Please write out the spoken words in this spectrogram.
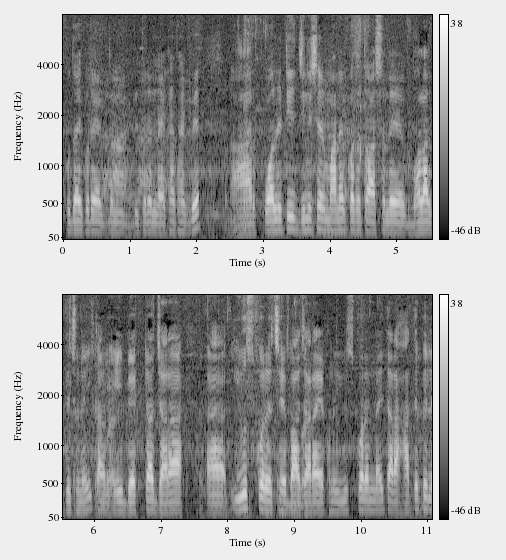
খুদাই করে একদম ভিতরে লেখা থাকবে। আর কোয়ালিটি জিনিসের মানের কথা তো আসলে বলার কিছু নেই, কারণ এই ব্যাগটা যারা ইউজ করেছে বা যারা এখনও ইউজ করেন নাই, তারা হাতে পেলে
